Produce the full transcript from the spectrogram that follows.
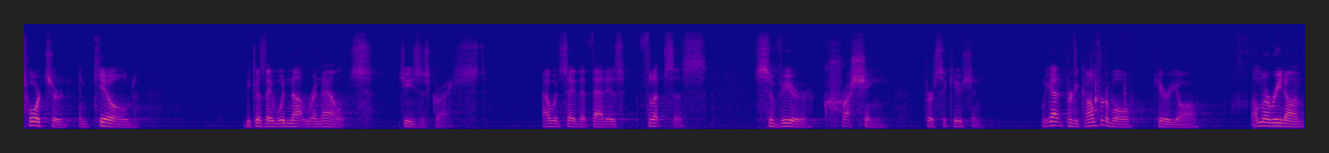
tortured and killed because they would not renounce Jesus Christ. I would say that that is thlipsis, severe, crushing persecution. We got it pretty comfortable here, y'all. I'm going to read on.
